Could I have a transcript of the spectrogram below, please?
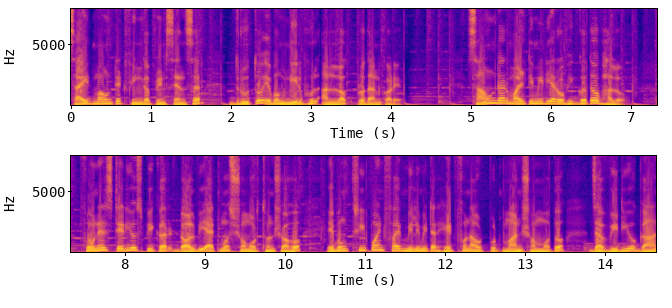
সাইড মাউন্টেড ফিঙ্গারপ্রিন্ট সেন্সর দ্রুত এবং নির্ভুল আনলক প্রদান করে। সাউন্ড আর মাল্টিমিডিয়ার অভিজ্ঞতাও ভালো। ফোনের স্টেরিও স্পিকার ডলবি অ্যাটমস সমর্থন সহ এবং three point five millimetre headphone output মানসম্মত, যা ভিডিও, গান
